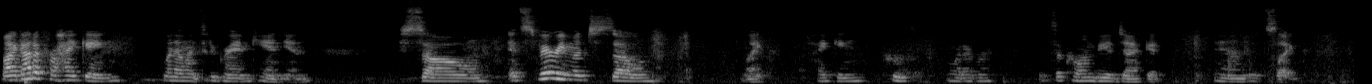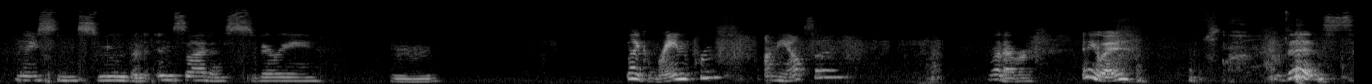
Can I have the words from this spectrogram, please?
well, I got it for hiking when I went to the Grand Canyon. So it's very much so like hiking proof, whatever. It's a Columbia jacket and it's like nice and smooth and inside is very, hmm, like rainproof on the outside. Whatever. Anyway, this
